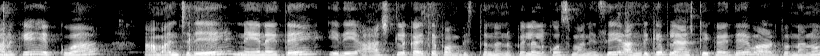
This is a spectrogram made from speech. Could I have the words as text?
మనకి ఎక్కువ మంచిది. నేనైతే ఇది హాస్టల్కి అయితే పంపిస్తున్నాను పిల్లల కోసం అనేసి. అందుకే ప్లాస్టిక్ అయితే వాడుతున్నాను.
